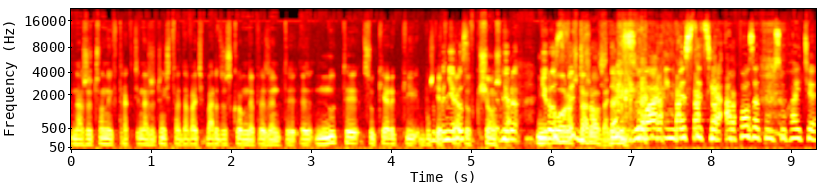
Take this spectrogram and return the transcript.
narzeczony w trakcie narzeczeństwa dawać bardzo skromne prezenty. Y, Nuty, cukierki, bukiet nie roz- kwiatów, książka. nie ro- Nie, nie było rozczarowań. tak? Nie? Zła inwestycja. A poza tym, słuchajcie,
